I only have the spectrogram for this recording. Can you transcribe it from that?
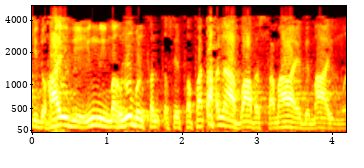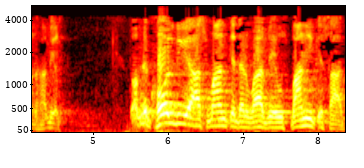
کی، دہائی دی، انی مغلوب الفنتصر فتح نہ باب سمائے منہمر۔ تو ہم نے کھول دیے آسمان کے دروازے اس پانی کے ساتھ،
